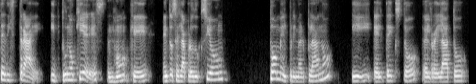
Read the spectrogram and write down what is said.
te distrae y tú no quieres, ¿no? Que entonces la producción tome el primer plano y el texto, el relato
